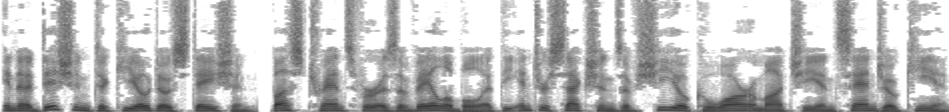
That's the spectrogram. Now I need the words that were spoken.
In addition to Kyoto Station, bus transfer is available at the intersections of Shijo Kawaramachi and Sanjo Keihan.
